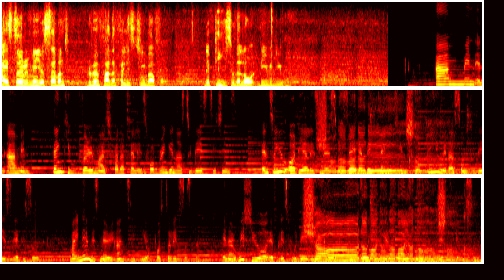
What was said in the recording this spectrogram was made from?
I still remain your servant, Reverend Father Felix Chibafo. The peace of the Lord be with you. Amen and amen. Thank you very much, Father Felix, for bringing us today's teachings. And to you, all dear listeners, we say a big thank you for being with us on today's episode. My name is Mary Auntie, your apostolate sister, and I wish you all a blissful day in the Lord until you hear from us in our next episode.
